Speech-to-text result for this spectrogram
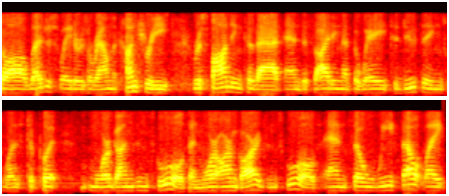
saw legislators around the country responding to that and deciding that the way to do things was to put more guns in schools and more armed guards in schools. And so we felt like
